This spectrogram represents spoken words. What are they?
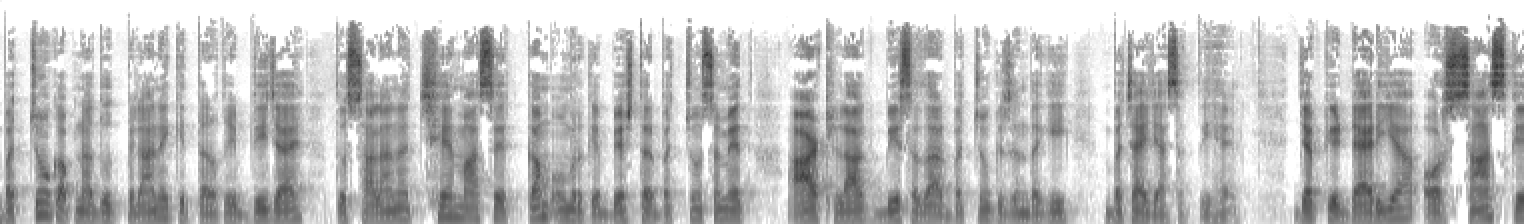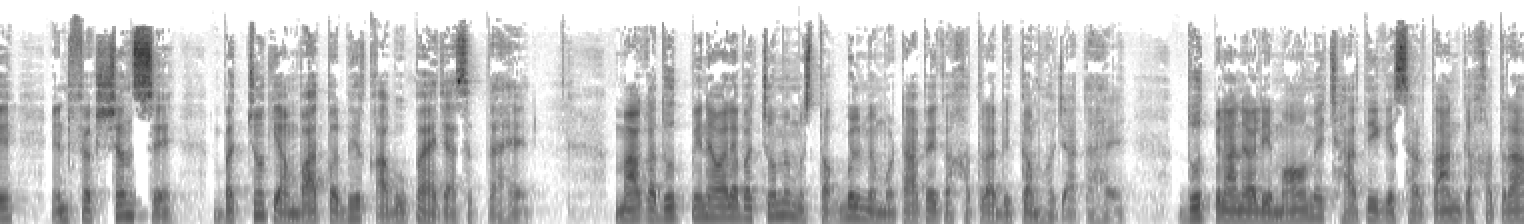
بچوں کو اپنا دودھ پلانے کی ترغیب دی جائے تو سالانہ چھ ماہ سے کم عمر کے بیشتر بچوں سمیت آٹھ لاکھ بیس ہزار بچوں کی زندگی بچائی جا سکتی ہے۔ جبکہ ڈائریا اور سانس کے انفیکشن سے بچوں کی اموات پر بھی قابو پایا جا سکتا ہے۔ ماں کا دودھ پینے والے بچوں میں مستقبل میں موٹاپے کا خطرہ بھی کم ہو جاتا ہے۔ دودھ پلانے والی ماؤں میں چھاتی کے سرطان کا خطرہ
